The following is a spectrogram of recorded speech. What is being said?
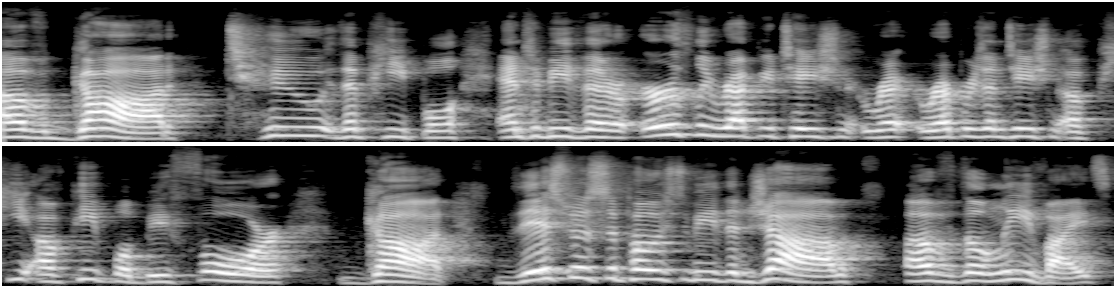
of God to the people and to be the earthly reputation re- representation of, pe- of people before God. This was supposed to be the job of the Levites.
